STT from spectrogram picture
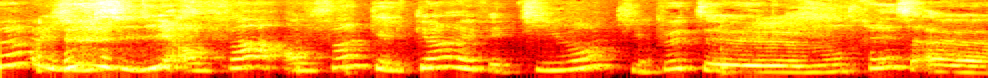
Non, mais je me suis dit, enfin, enfin quelqu'un, effectivement, qui peut te montrer euh,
